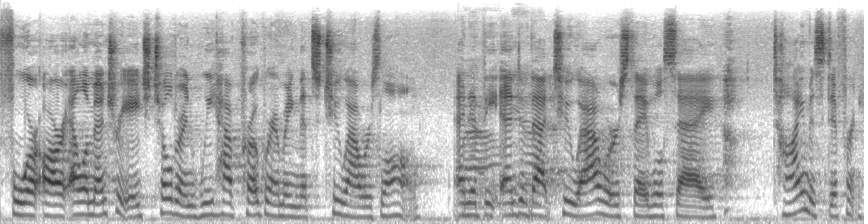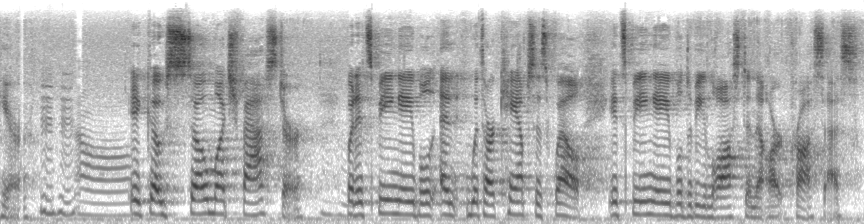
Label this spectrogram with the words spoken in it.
for our elementary age children, we have programming that's two hours long. And at the end of that two hours, they will say, Time is different here. It goes so much faster. But it's being able, and with our camps as well, it's being able to be lost in the art process.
